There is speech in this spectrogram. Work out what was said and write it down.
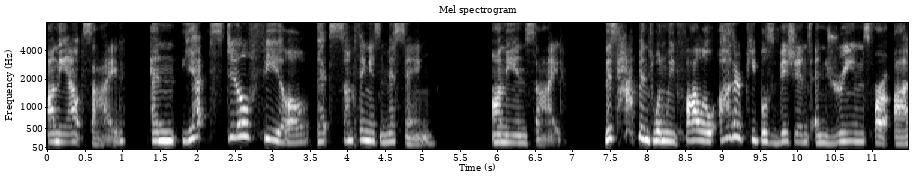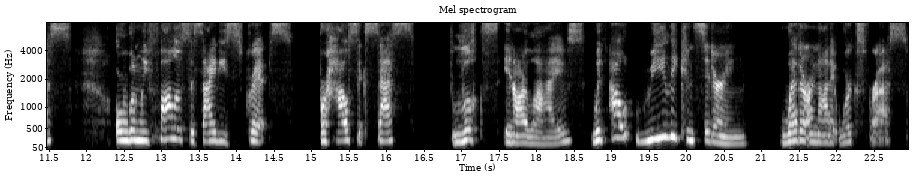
on the outside and yet still feel that something is missing on the inside. This happens when we follow other people's visions and dreams for us, or when we follow society's scripts for how success looks in our lives without really considering whether or not it works for us.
